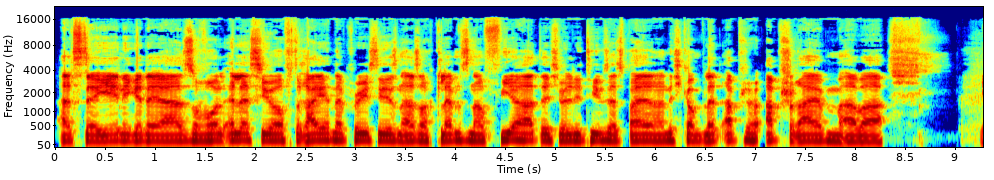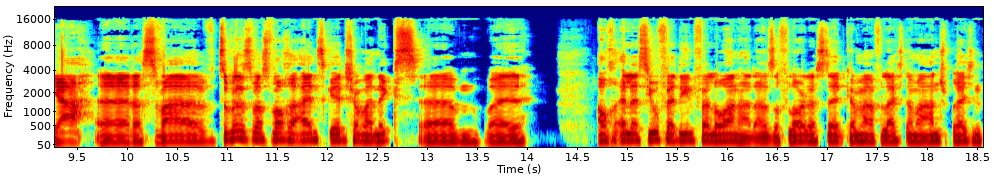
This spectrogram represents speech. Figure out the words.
als derjenige, der sowohl LSU auf drei in der Preseason als auch Clemson auf vier hatte, ich will die Teams jetzt beide noch nicht komplett absch abschreiben, aber ja, äh, das war zumindest was Woche eins geht schon mal nix, ähm, weil auch LSU verdient verloren hat. Also Florida State können wir vielleicht nochmal ansprechen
